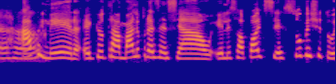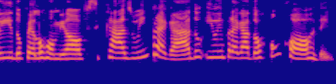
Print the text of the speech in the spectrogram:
Uhum. A primeira é que o trabalho presencial ele só pode ser substituído pelo home office caso o empregado e o empregador concordem.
